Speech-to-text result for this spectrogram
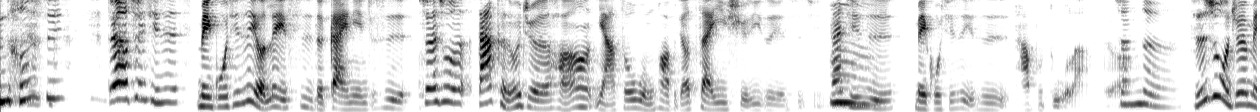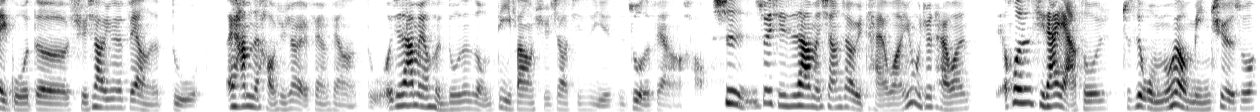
么东西？对啊，所以其实美国其实有类似的概念，就是虽然说大家可能会觉得好像亚洲文化比较在意学历这件事情，嗯、但其实美国其实也是差不多啦，对吧？真的，只是说我觉得美国的学校因为非常的多，而且他们的好学校也非常非常的多，而且他们有很多那种地方的学校，其实也是做的非常的好。是，所以其实他们相较于台湾，因为我觉得台湾或者是其他亚洲，就是我们会有明确的说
